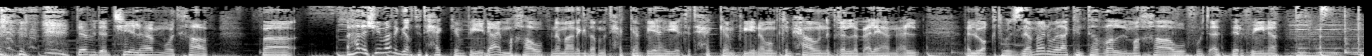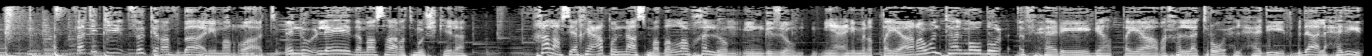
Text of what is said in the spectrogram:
تبدأ تشيل هم وتخاف. ف هذا الشيء ما تقدر تتحكم فيه. دائما مخاوفنا ما نقدر نتحكم فيها هي تتحكم فينا. ممكن نحاول نتغلب عليها مع الوقت والزمن ولكن تظل مخاوف وتأثر فينا. فتجي فكرة في بالي مرات إنه ليه إذا ما صارت مشكلة؟ خلاص يا أخي عطوا الناس مظلة وخلهم ينقزون يعني من الطيارة وانتهى الموضوع. في حريقة الطيارة خلها تروح الحديد بدال حديد.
